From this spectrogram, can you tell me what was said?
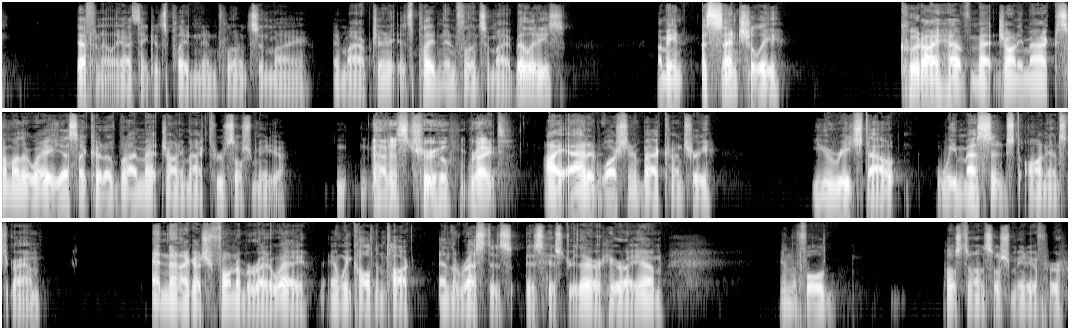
Definitely, I think it's played an influence in my in my opportunity. It's played an influence in my abilities. I mean, essentially, could I have met Johnny Mack some other way? Yes, I could have, but I met Johnny Mack through social media. That is true. Right. I added Washington Backcountry. You reached out. We messaged on Instagram, and then I got your phone number right away, and we called and talked, and the rest is is history. There, here I am, in the fold, posted on social media for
